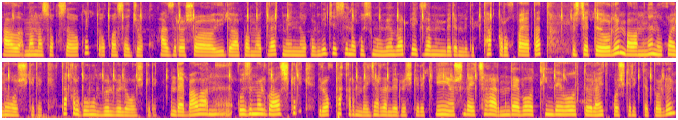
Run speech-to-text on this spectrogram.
Ал мамасы окуса окуйт окубаса жок. Азыр ошо үйдө апам отурат мен окуймбу же сен окуйсуңбу мен барып экзамен беремби деп такыр укпай укпай атат бир чети ойлойм бала менен укпай эле коюш керек. Такыр көңүл бөлбөй эле коюш керек. Мындай баланы көзөмөлгө алыш керек бирок такыр мындай жардам бербеш керек. И ушундай чыгар мындай болот тигиндей болот деп эле айтып коюш керек деп ойлойм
